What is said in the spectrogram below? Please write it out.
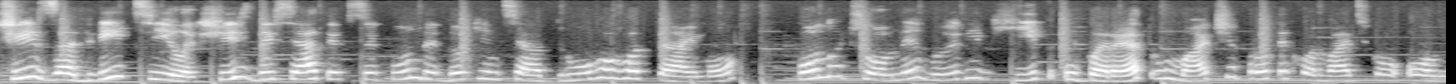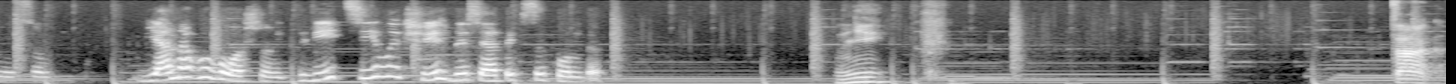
Чи за 2,6 секунди до кінця другого тайму поночовний вивів хід уперед у матчі проти хорватського Олнісу? Я наголошую 2,6 секунди. ні, Так,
